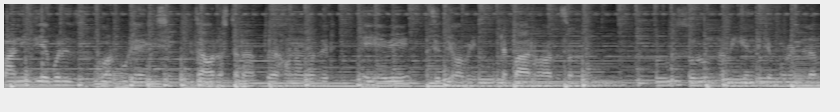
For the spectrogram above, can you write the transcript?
পানি দিয়ে একবারে ভরপুর হয়ে গেছে। যাওয়ার রাস্তাটা তো এখন আমাদের এই ভেবে যেতে হবে, এটা পার হওয়ার জন্য। চলুন, আমি গেঞ্জিটা পরে নিলাম।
